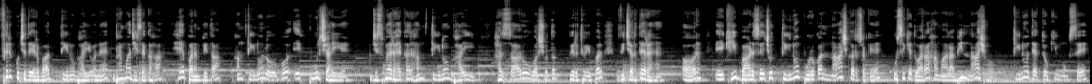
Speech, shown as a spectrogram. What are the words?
फिर कुछ देर बाद तीनों भाइयों ने ब्रह्मा जी से कहा, हे परमपिता, हम तीनों लोगों को एक पूर चाहिए। जिसमें रहकर हम तीनों भाई हज़ारों वर्षों तक पृथ्वी पर विचरते रहें और एक ही बाढ़ से जो तीनों पूर्व का नाश कर सके, उसी के द्वारा हमारा भी नाश हो। तीनों दैत्यों की मुख से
